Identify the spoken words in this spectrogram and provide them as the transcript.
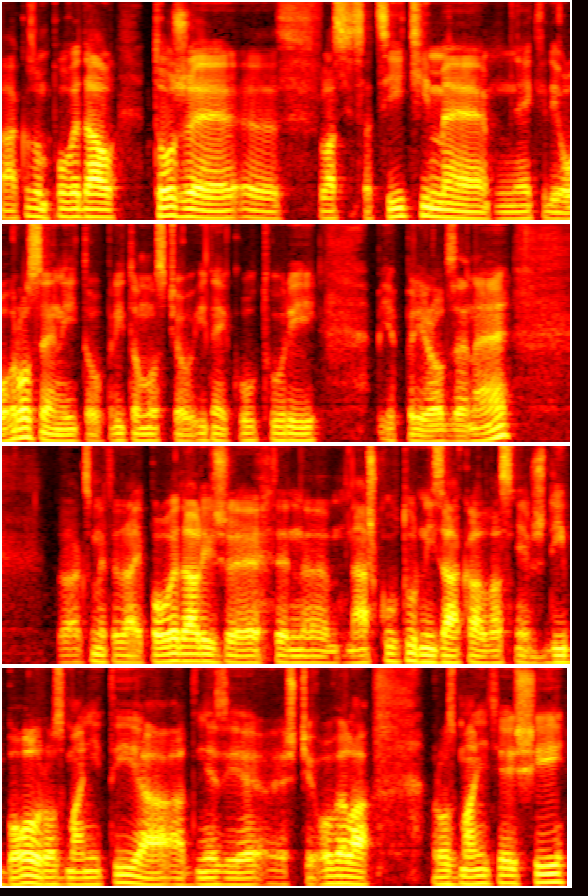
ako som povedal, to, že vlastne sa cítime niekedy ohrození tou prítomnosťou inej kultúry, je prirodzené. Ak sme teda aj povedali, že ten náš kultúrny základ vlastne vždy bol rozmanitý a, dnes je ešte oveľa rozmanitejší,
